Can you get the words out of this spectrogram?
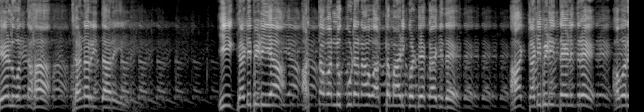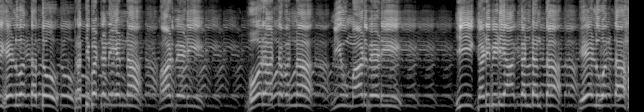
ಹೇಳುವಂತಹ ಜನರಿದ್ದಾರೆ ಇಲ್ಲಿ. ಈ ಗಡಿಬಿಡಿಯ ಅರ್ಥವನ್ನು ಕೂಡ ನಾವು ಅರ್ಥ ಮಾಡಿಕೊಳ್ಬೇಕಾಗಿದೆ. ಆ ಗಡಿಬಿಡಿ ಅಂತ ಹೇಳಿದ್ರೆ ಅವರು ಹೇಳುವಂತದ್ದು ಪ್ರತಿಭಟನೆಯನ್ನ ಮಾಡಬೇಡಿ, ಹೋರಾಟವನ್ನ ನೀವು ಮಾಡಬೇಡಿ ಈ ಗಡಿಬಿಡಿ ಹಾಕಂಡಂತ ಹೇಳುವಂತಹ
